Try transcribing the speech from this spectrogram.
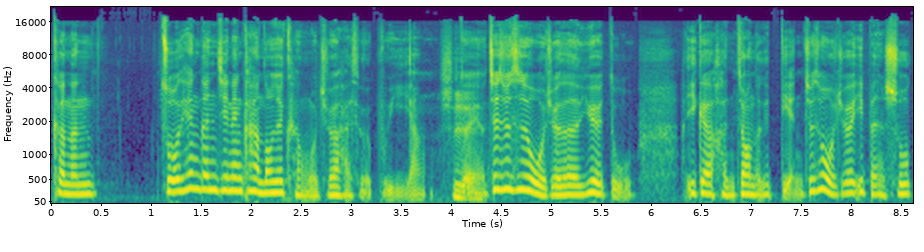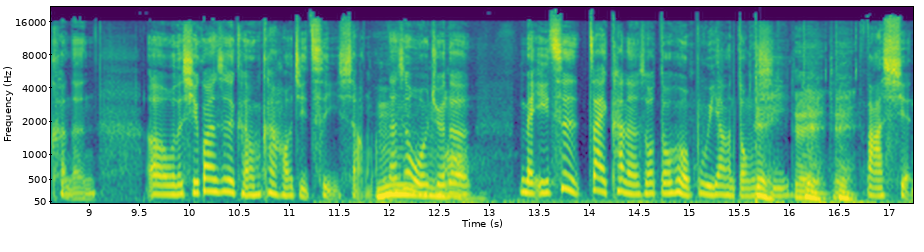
可能昨天跟今天看的东西，可能我觉得还是会不一样。是对，这就是我觉得阅读一个很重要的一个点，就是我觉得一本书可能，呃，我的习惯是可能会看好几次以上嘛，嗯但是我觉得哦每一次在看的时候都会有不一样的东西对对对发现，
